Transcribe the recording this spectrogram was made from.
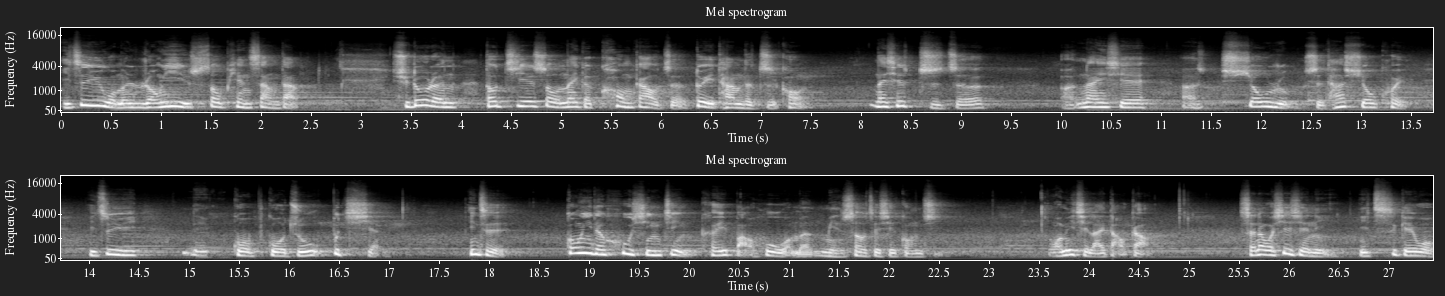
以至于我们容易受骗上当。许多人都接受那个控告者对他们的指控，那些指责。呃，那一些呃羞辱使他羞愧，以至于你裹裹足不前。因此，公益的护心镜可以保护我们免受这些攻击。我们一起来祷告：神啊，我谢谢你，你赐给我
